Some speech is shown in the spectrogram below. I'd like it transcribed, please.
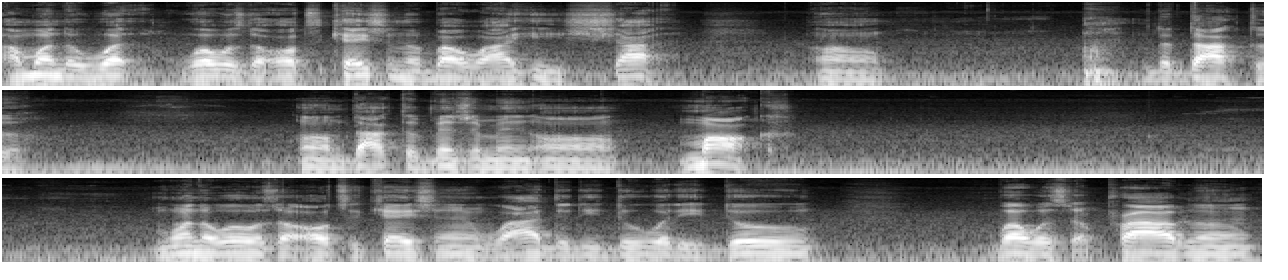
I wonder what what was the altercation about why he shot um, the doctor, um, Dr. Benjamin um, Mark. Wonder what was the altercation? Why did he do what he do? What was the problem?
